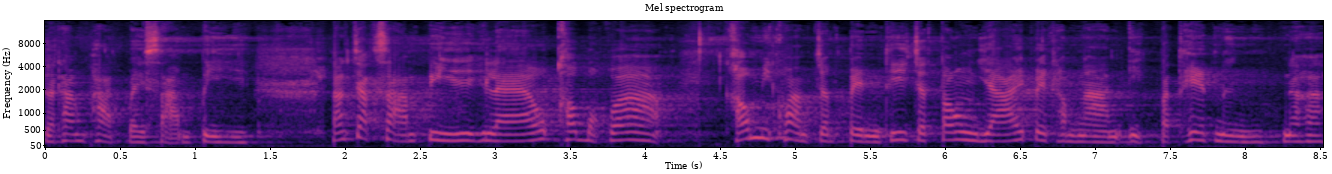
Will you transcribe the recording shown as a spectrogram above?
กระทั่งผ่านไป 3 ปี หลังจาก 3 ปีแล้วเขาบอกว่าเขามีความจำเป็นที่จะต้องย้ายไปทำงานอีกประเทศหนึ่งนะคะ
